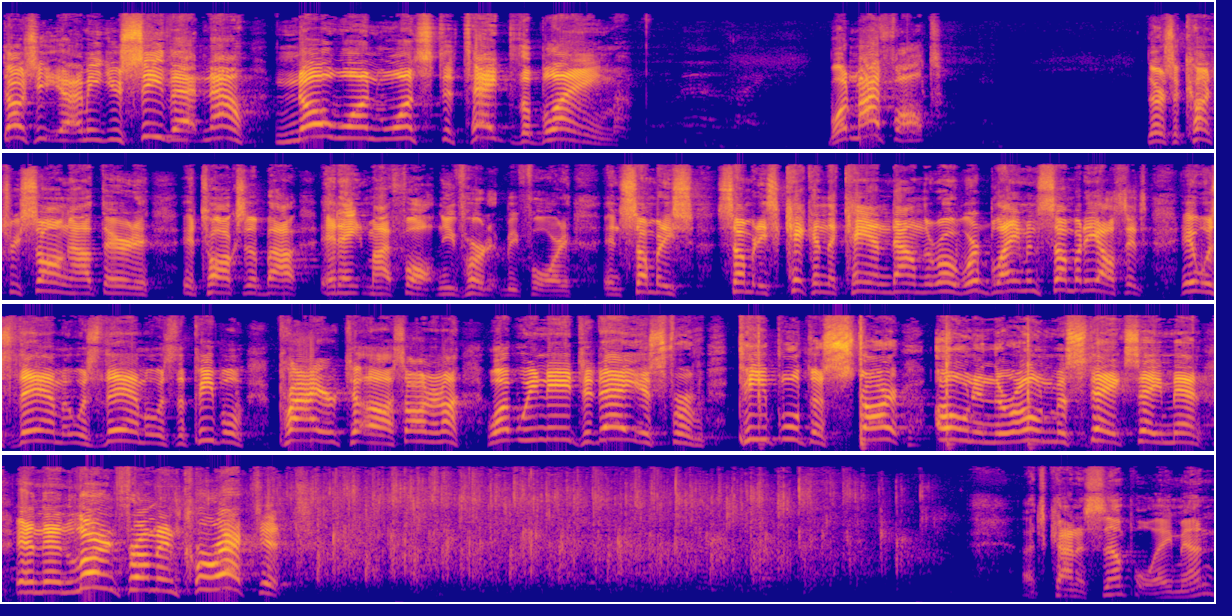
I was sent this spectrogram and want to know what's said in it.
Don't you? I mean, you see that now. No one wants to take the blame. Wasn't my fault. There's a country song out there that it talks about it ain't my fault, and you've heard it before. And somebody's somebody's kicking the can down the road. We're blaming somebody else. It's, it was them, it was them, it was the people prior to us, on and on. What we need today is for people to start owning their own mistakes, amen, and then learn from and correct it. That's kind of simple, amen.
